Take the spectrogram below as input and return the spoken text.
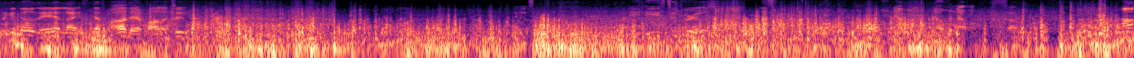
Look at those headlights. That's my other Impala too. I need these two grills. This one. And that one. That one, that one. So. Huh?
